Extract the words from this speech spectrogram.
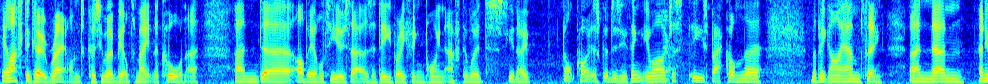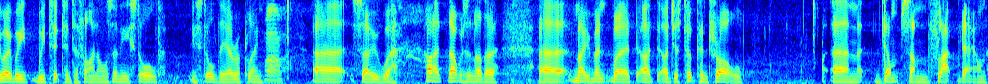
He'll have to go round because he won't be able to make the corner, and uh, I'll be able to use that as a debriefing point afterwards. You know, not quite as good as you think you are. Yeah. Just ease back on the the big I am thing. And um, anyway, we we tipped into finals, and he stalled installed the aeroplane. Wow. Uh, so uh, that was another uh, moment where I, I, just took control, um, dumped some flap down,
